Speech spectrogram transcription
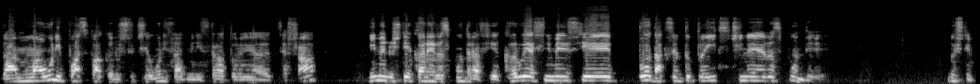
dar numai unii poate să facă nu știu ce, unii sunt administratori așa, nimeni nu știe care e răspunderea fiecăruia și nimeni nu știe, bă, dacă se întâmplă X, cine răspunde. Nu știm.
